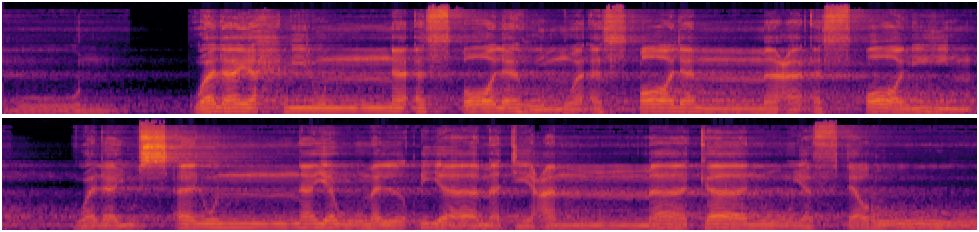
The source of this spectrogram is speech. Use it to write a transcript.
وليحملن أثقالهم وأثقالا مع أثقالهم وليسألن يوم القيامة عما كانوا يفترون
